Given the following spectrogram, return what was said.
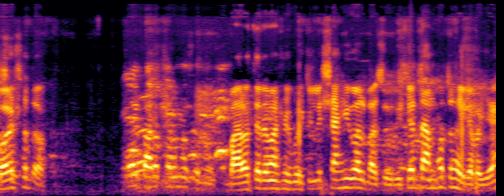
বয়স কত? বারো তেরো মাসের বইটিলে শাহিওয়াল বাছুর। এটার দাম কত হয়ে গেল ভাইয়া?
